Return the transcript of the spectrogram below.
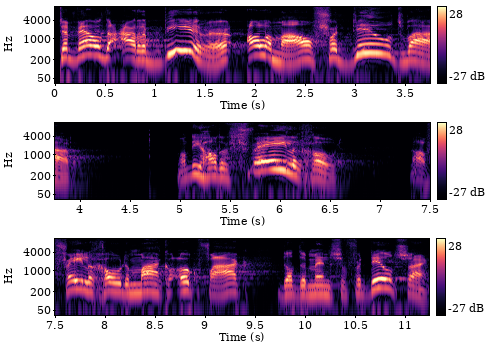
Terwijl de Arabieren allemaal verdeeld waren. Want die hadden vele goden. Nou, vele goden maken ook vaak dat de mensen verdeeld zijn.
